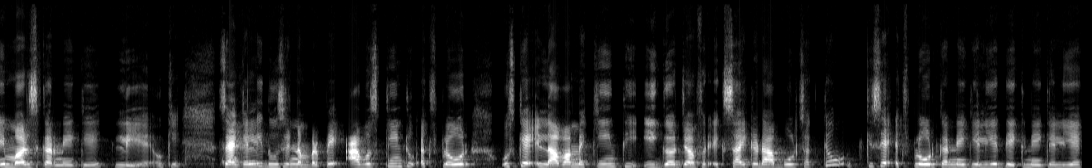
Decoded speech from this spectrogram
इमर्ज करने के लिए ओके सेकेंडली दूसरे नंबर पे I was keen to explore उसके अलावा मैं कीन थी ईगर या फिर एक्साइटेड आप बोल सकते हो, किसे एक्सप्लोर करने के लिए, देखने के लिए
